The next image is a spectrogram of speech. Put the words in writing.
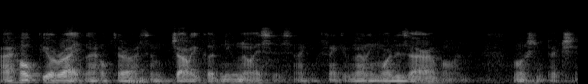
I, I hope you're right, and I hope there are some jolly good new noises. I can think of nothing more desirable in motion picture.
